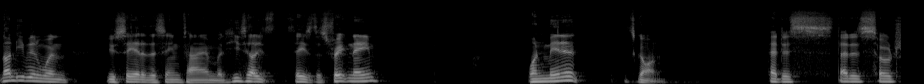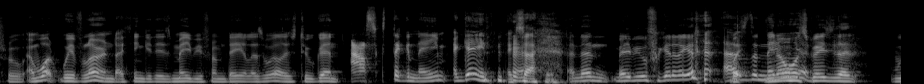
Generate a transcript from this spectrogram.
not even when you say it at the same time, but he tells says the straight name. One minute, it's gone. that is that is so true and what we've learned i think it is maybe from dale as well is to again ask the name again Exactly. and then maybe you'll forget it again ask but the name you know what's crazy that we,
